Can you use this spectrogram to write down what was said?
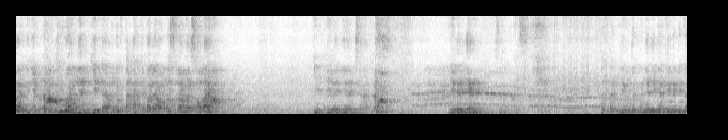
Ya. Artinya perjuangan kita untuk taat kepada Allah selama sholat, ya nilainya 100 nilainya 100 Tetapi untuk menjadikan diri kita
